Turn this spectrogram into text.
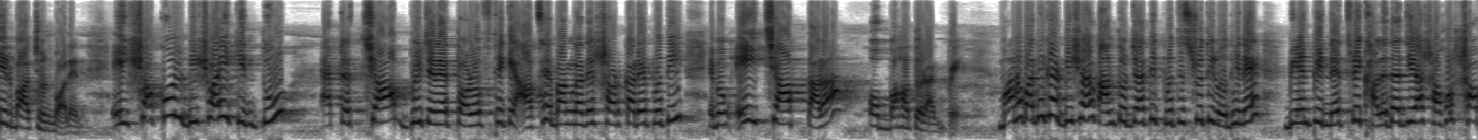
নির্বাচন বলেন। এই সকল বিষয়ে কিন্তু একটা চাপ ব্রিটেনের তরফ থেকে আছে বাংলাদেশ সরকারের প্রতি এবং এই চাপ তারা অব্যাহত রাখবে। মানবাধিকার বিষয়ক আন্তর্জাতিক প্রতিশ্রুতির অধীনে বিএনপির নেত্রী খালেদা জিয়া সহ সব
